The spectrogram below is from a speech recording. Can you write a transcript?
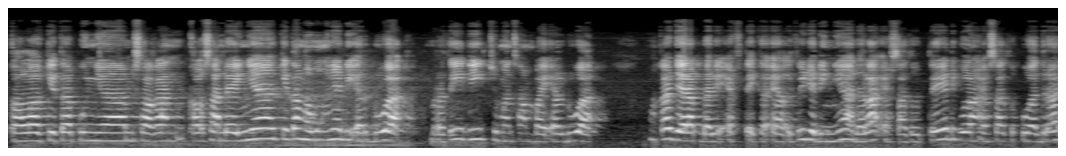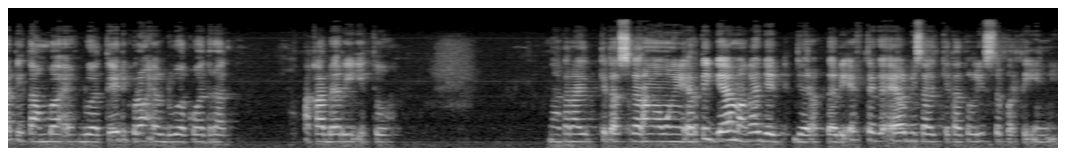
kalau kita punya misalkan kalau seandainya kita ngomongnya di R2 berarti ini cuma sampai L2 maka jarak dari FT ke L itu jadinya adalah F1T dikurang F1 kuadrat ditambah F2T dikurang L2 kuadrat. Akar dari itu. Nah, karena kita sekarang ngomongin R3, maka jarak dari FT ke L bisa kita tulis seperti ini.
